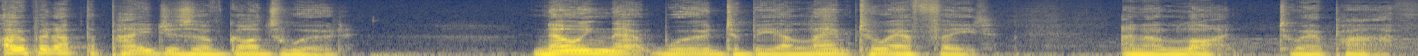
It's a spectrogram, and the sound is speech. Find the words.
open up the pages of God's Word, knowing that Word to be a lamp to our feet and a light to our path.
